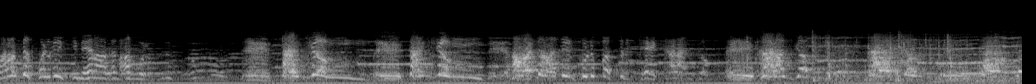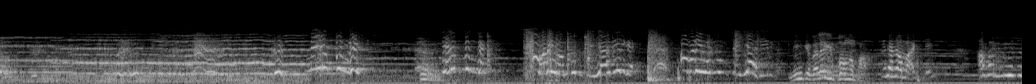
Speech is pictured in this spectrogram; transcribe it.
பரந்த கொள்கைக்கு நேராக நான் ஒரு தங்கம் தங்கம். அவன் என் குடும்பத்திற்கே களங்கம் களங்கம் களங்கம் களங்கம். நீங்க விலகி போங்கம்மா. விலக மாட்டேன் அவர் மீது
